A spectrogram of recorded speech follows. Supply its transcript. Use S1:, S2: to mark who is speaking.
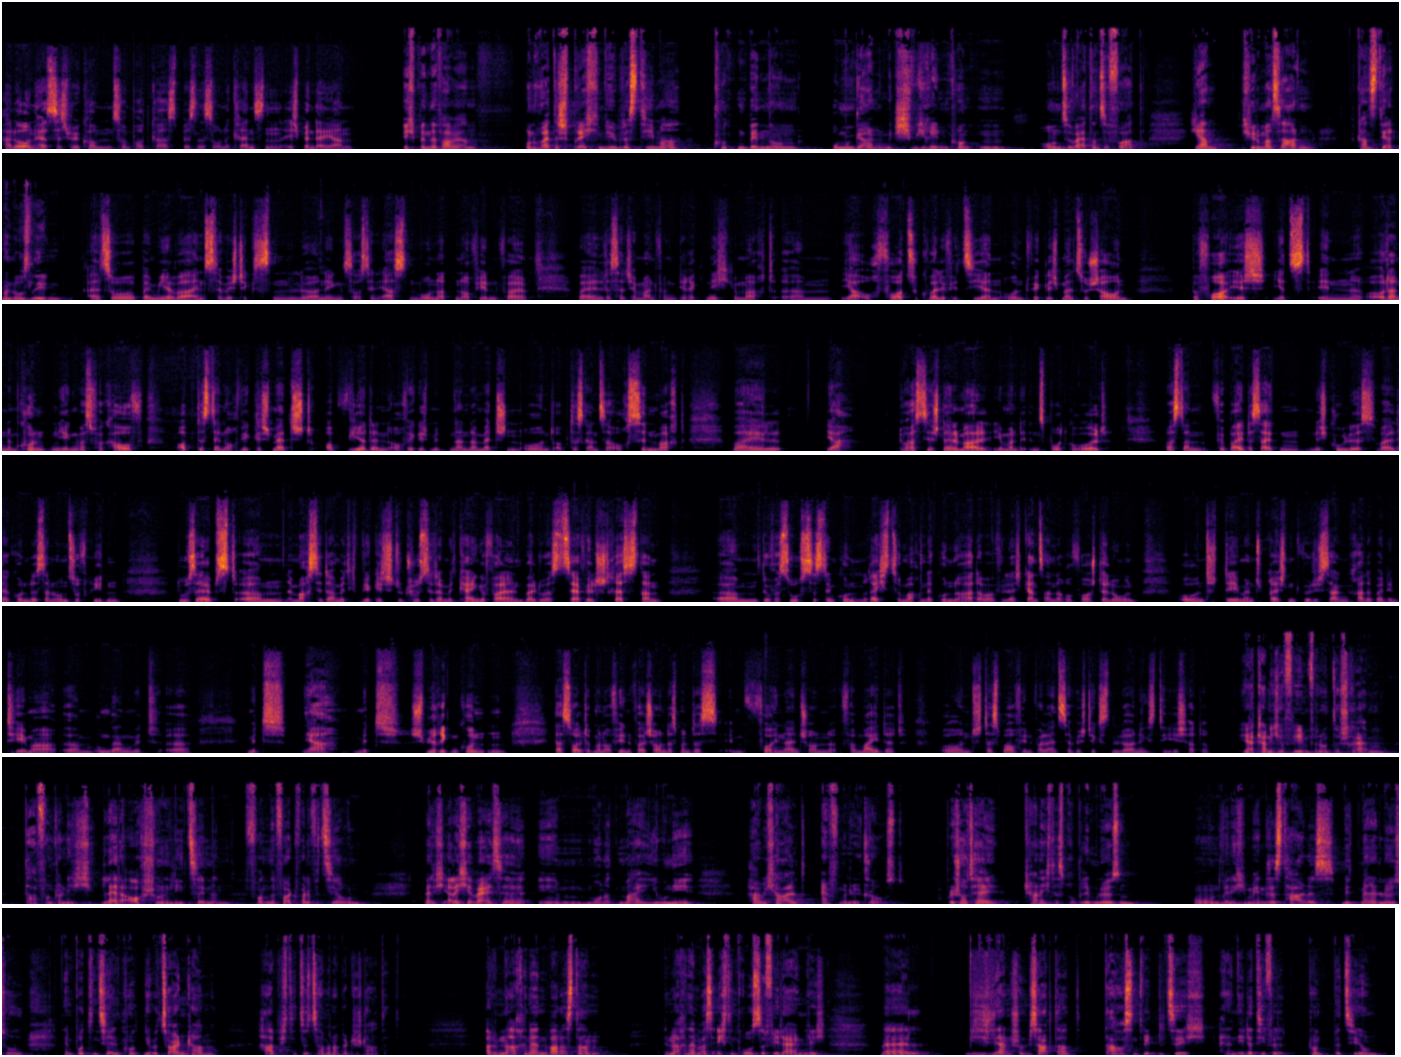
S1: Hallo und herzlich willkommen zum Podcast Business ohne Grenzen. Ich bin der Jan.
S2: Ich bin der Fabian. Und heute sprechen wir über das Thema Kundenbindung, Umgang mit schwierigen Kunden und so weiter und so fort. Jan, ich würde mal sagen, du kannst direkt mal loslegen.
S1: Also bei mir war eines der wichtigsten Learnings aus den ersten Monaten auf jeden Fall, weil das hatte ich am Anfang direkt nicht gemacht, ähm, ja auch vorzuqualifizieren und wirklich mal zu schauen, bevor ich jetzt in oder einem Kunden irgendwas verkaufe, ob das denn auch wirklich matcht, ob wir denn auch wirklich miteinander matchen und ob das Ganze auch Sinn macht, weil ja, du hast dir schnell mal jemand ins Boot geholt, was dann für beide Seiten nicht cool ist, weil der Kunde ist dann unzufrieden. Du selbst ähm, machst dir damit wirklich, du tust dir damit keinen Gefallen, weil du hast sehr viel Stress dann ähm, du versuchst es dem Kunden recht zu machen, der Kunde hat aber vielleicht ganz andere Vorstellungen und dementsprechend würde ich sagen, gerade bei dem Thema ähm, Umgang mit äh, mit, ja, mit schwierigen Kunden, da sollte man auf jeden Fall schauen, dass man das im Vorhinein schon vermeidet. Und das war auf jeden Fall eines der wichtigsten Learnings, die ich hatte.
S2: Ja, kann ich auf jeden Fall unterschreiben. Davon kann ich leider auch schon ein Lied senden von der Vollqualifizierung. Werde ich ehrlicherweise im Monat Mai, Juni habe ich halt einfach mal geclosed. Geschaut, hey, kann ich das Problem lösen? Und wenn ich am Ende des Tages mit meiner Lösung den potenziellen Kunden überzeugen kann, habe ich die Zusammenarbeit gestartet. Aber im Nachhinein war das dann, im Nachhinein war es echt ein großer Fehler eigentlich, weil, wie Jan schon gesagt hat, daraus entwickelt sich eine negative Kundenbeziehung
